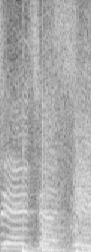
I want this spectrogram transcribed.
seja assim.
